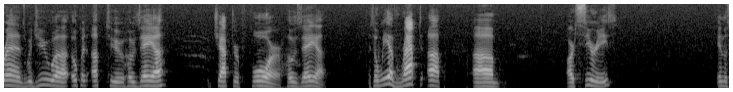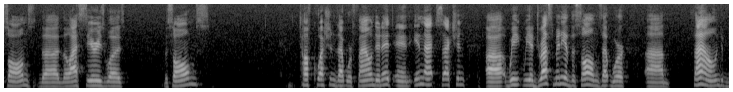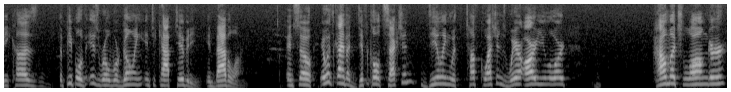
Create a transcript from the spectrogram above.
friends, would you uh, open up to Hosea chapter 4? Hosea. So we have wrapped up um, our series in the Psalms. The, the last series was the Psalms, tough questions that were found in it. And in that section, uh, we, we addressed many of the Psalms that were um, found because the people of Israel were going into captivity in Babylon. And so it was kind of a difficult section dealing with tough questions. Where are you, Lord? How much longer?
